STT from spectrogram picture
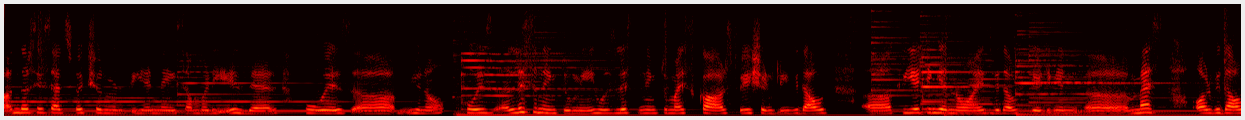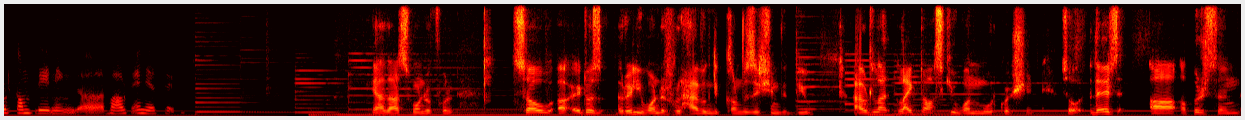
अंदर से सेटिस्फेक्शन मिलती है नहीं somebody is there who is you know who is listening to me who is listening to my scars patiently without creating a noise without creating a mess or without complaining uh, about anything Yeah, that's wonderful. So uh, it was really wonderful having the conversation with you. I would li- like to ask you one more question. So there's uh, a person,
